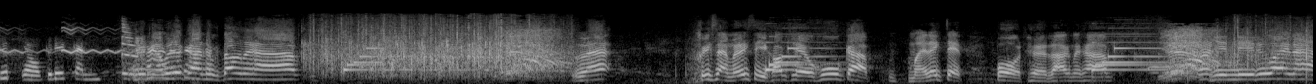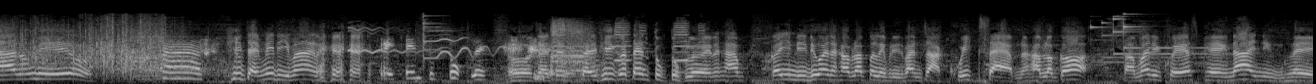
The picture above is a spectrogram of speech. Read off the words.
ยึดเหงาไปด้วยกันยืนเหงาไปด้วยกันถูกต้องนะครับ และควิกแสมหมายเลขสี่ค็อกเทลคู่กับหมายเลขเจ็ดโปรดเธอรักนะครับ ยินดีด้วยนะครับน้องบิว ค่ะ พี่ใจไม่ดีมากเลยใจเต้นตุกๆเลยเออใจเต้นใจพี่ก็เต้นตุบๆเลยนะครับ ก็ยินดีด้วยนะครับ รับไปเลยผลิตภัณฑ์จาก Quick s a p นะครับ แล้วก็สามารถรีเควสเพลงได้หนึ่งเพลง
